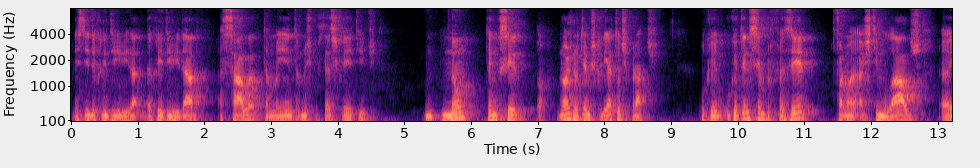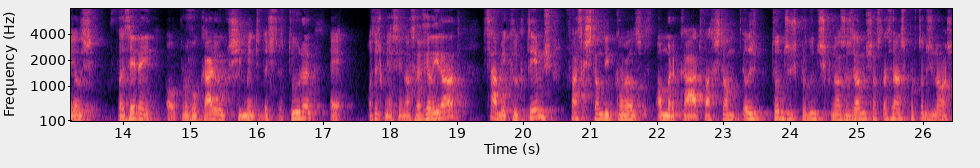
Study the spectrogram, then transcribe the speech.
Nesse sentido da criatividade, da criatividade, a sala também entra nos processos criativos. Não tem que ser. Nós não temos que criar todos os pratos. O que, eu, o que eu tento sempre fazer, de forma a estimulá-los, a eles fazerem ou provocarem o crescimento da estrutura é vocês conhecem a nossa realidade, sabem aquilo que temos, faço questão de ir com eles ao mercado, faço questão. Eles, todos os produtos que nós usamos são selecionados por todos nós.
